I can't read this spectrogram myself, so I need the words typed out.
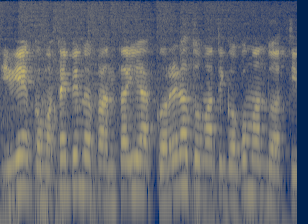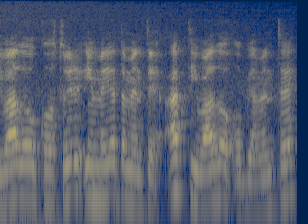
Y bien, como estáis viendo en pantalla, correr automático comando activado, construir inmediatamente activado, obviamente.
